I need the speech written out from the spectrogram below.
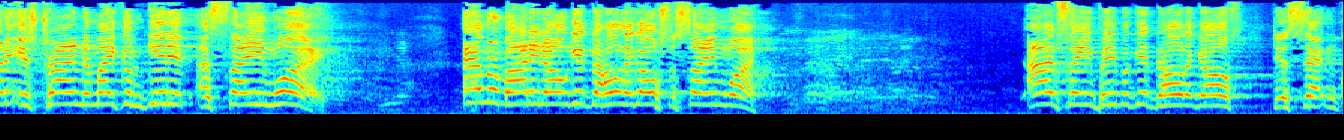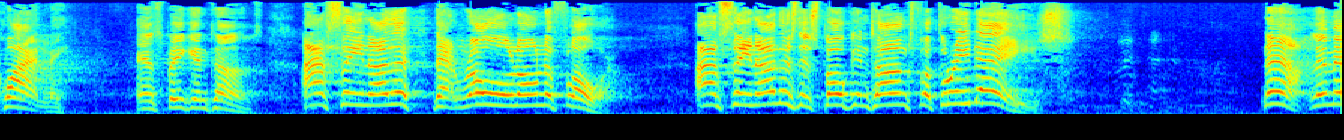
Everybody is trying to make them get it a same way. Everybody don't get the Holy Ghost the same way. I've seen people get the Holy Ghost just sitting quietly and speaking tongues. I've seen others that rolled on the floor. I've seen others that spoke in tongues for three days. Now, let me,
